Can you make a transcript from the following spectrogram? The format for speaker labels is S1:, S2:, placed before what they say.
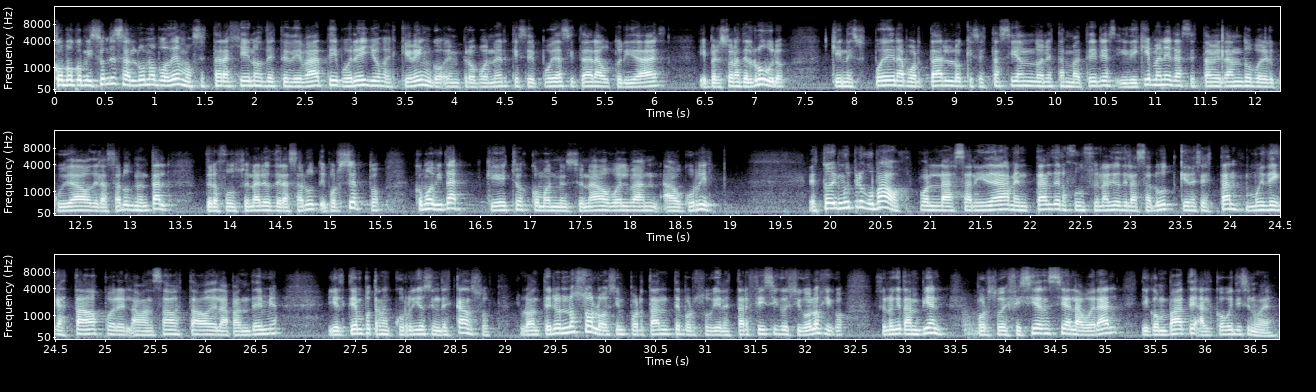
S1: Como Comisión de Salud no podemos estar ajenos de este debate y por ello es que vengo en proponer que se pueda citar a autoridades y personas del rubro quienes pueden aportar lo que se está haciendo en estas materias y de qué manera se está velando por el cuidado de la salud mental de los funcionarios de la salud y, por cierto, cómo evitar que hechos como el mencionado vuelvan a ocurrir. Estoy muy preocupado por la sanidad mental de los funcionarios de la salud, quienes están muy desgastados por el avanzado estado de la pandemia y el tiempo transcurrido sin descanso. Lo anterior no solo es importante por su bienestar físico y psicológico, sino que también por su eficiencia laboral y combate al COVID-19.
